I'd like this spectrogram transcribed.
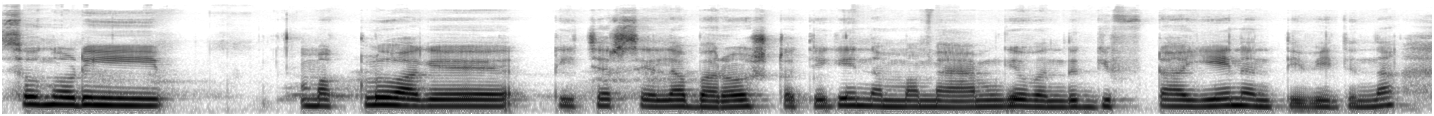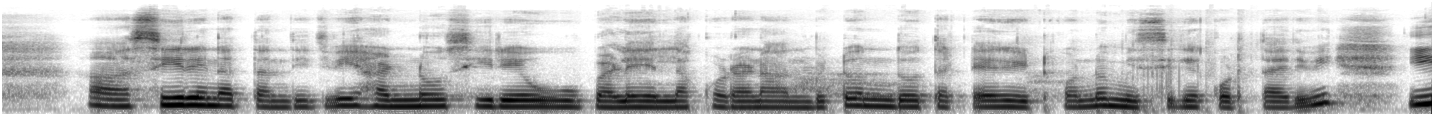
ಸೊ ನೋಡಿ ಮಕ್ಕಳು ಹಾಗೆ ಟೀಚರ್ಸ್ ಎಲ್ಲ ಬರೋ ಅಷ್ಟೊತ್ತಿಗೆ ನಮ್ಮ ಮ್ಯಾಮ್ಗೆ ಒಂದು ಗಿಫ್ಟ ಏನಂತೀವಿ ಇದನ್ನು? ಸೀರೆನ ತಂದಿದ್ವಿ. ಹಣ್ಣು, ಸೀರೆ, ಹೂವು, ಬಳೆ ಎಲ್ಲ ಕೊಡೋಣ ಅಂದ್ಬಿಟ್ಟು ಒಂದು ತಟ್ಟೆಗೆ ಇಟ್ಕೊಂಡು ಮಿಸ್ಸಿಗೆ ಕೊಡ್ತಾ ಇದ್ದೀವಿ ಈ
